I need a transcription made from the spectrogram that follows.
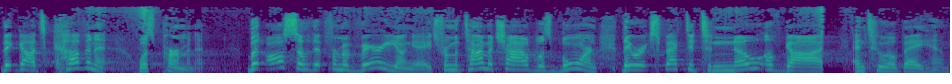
that God's covenant was permanent. But also that from a very young age, from the time a child was born, they were expected to know of God and to obey Him.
